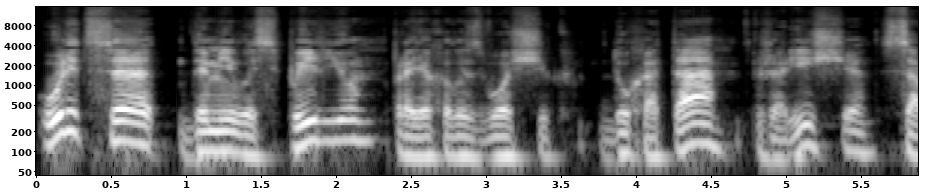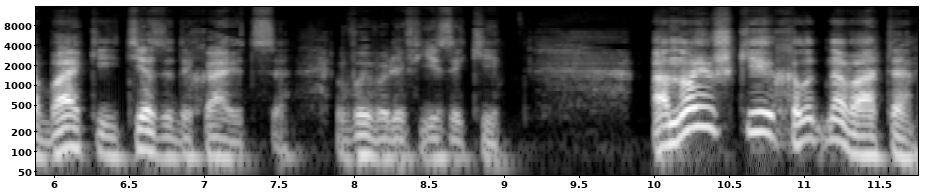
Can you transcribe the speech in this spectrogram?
Улица дымилась пылью, проехал извозчик. Духота, жарище, собаки и те задыхаются, вывалив языки. А Ноюшке холодновато,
